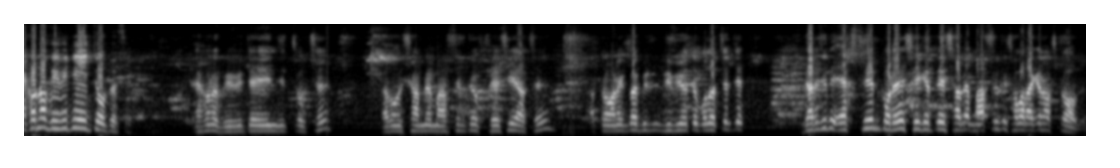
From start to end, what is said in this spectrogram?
এখনও ভিভিটি চলতেছে। এখনও ভিভিটিআই ইঞ্জিন চলছে। এবং সামনে মার্সেলটিও ফ্রেশই আছে। আপনারা অনেকবার রিভিউতে বলেছেন যে গাড়ি যদি অ্যাক্সিডেন্ট করে সেই ক্ষেত্রে সামনে মার্সেলটি সবার আগে নষ্ট হবে।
